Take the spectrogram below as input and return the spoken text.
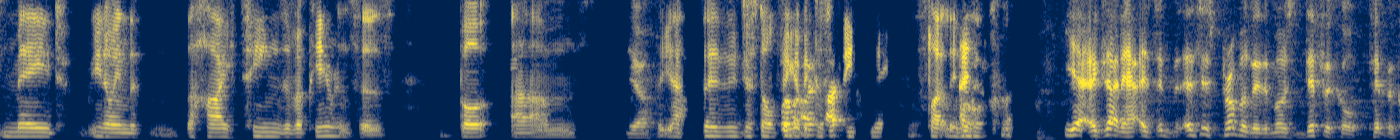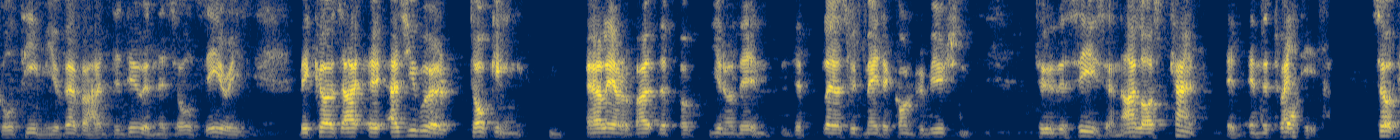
made you know in the the high teens of appearances, but um, Yeah. but yeah, they, they just don't figure I- because I- make slightly I- more. Yeah, exactly. It's, this is probably the most difficult, typical team you've ever had to do in this whole series, because I, as you were talking earlier about the, you know, the the players who'd made a contribution to the season, I lost count in, in the twenties. So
